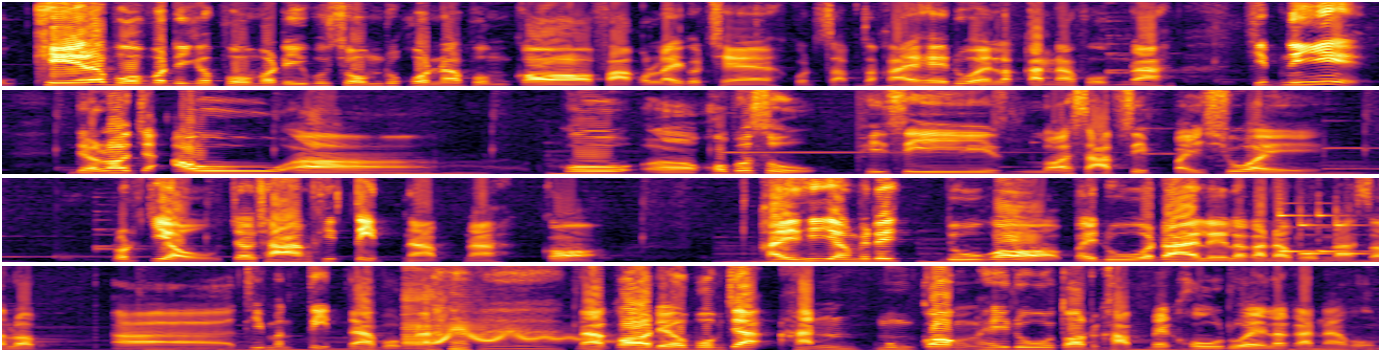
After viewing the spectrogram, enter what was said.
โอเคนะผมสวัสดีครับผมสวัสดีผู้ชมทุกคนนะผมก็ฝากกดไลค์กดแชร์กด subscribe ให้ด้วยละกันนะผมนะ คลิปนี้เดี๋ยวเราจะเอาอ่าโกเอ่อโคบสุ PC 130ไปช่วย รถเกี่ยวเจ้าช้างที่ติดนะครับนะ ก็ใครที่ยังไม่ได้ดูก็ไปดูก็ได้เลยแล้วกันนะผมนะสำหรับ อ่าที่มันติดนะผมนะนะก็เดี๋ยวผมจะหันมุมกล้องให้ดูตอนขับแมคโครด้วยแล้วกันนะผม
